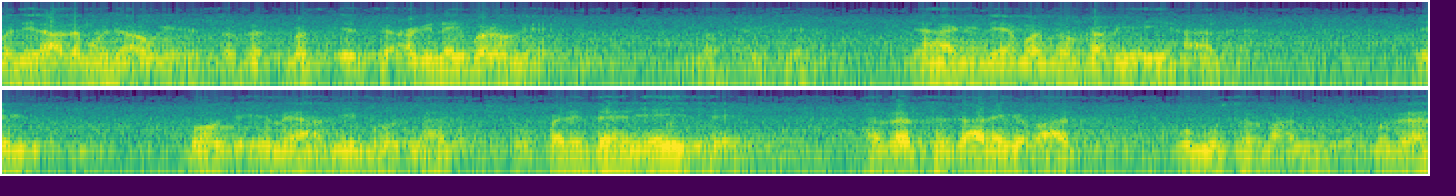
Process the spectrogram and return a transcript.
وزیر اعظم ہو جاؤ گے بس اس سے آگے نہیں بڑھو گے۔ بس ٹھیک ہے یہاں کی نعمتوں کا بھی یہی حال ہے۔ ایک بہت ایم آدمی، بہت پہلے دہر یہی تھے۔ حضرت سے جانے کے بعد وہ مسلمان ہوئے مگر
